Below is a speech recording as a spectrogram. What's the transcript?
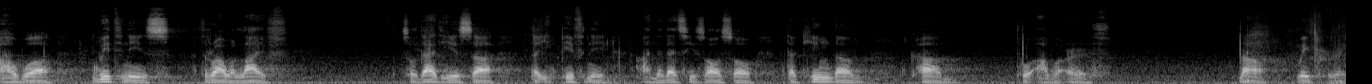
our witness, through our life. So that is uh, the epiphany, and that is also the kingdom come to our earth. Now we pray.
